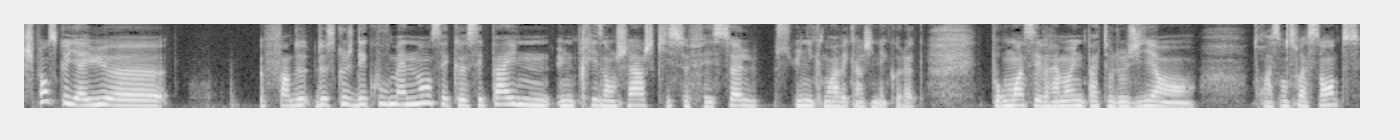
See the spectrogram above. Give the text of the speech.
Je pense qu'il y a eu enfin de, ce que je découvre maintenant, c'est que c'est pas une, une, prise en charge qui se fait seule, uniquement avec un gynécologue. Pour moi, c'est vraiment une pathologie en, 360.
